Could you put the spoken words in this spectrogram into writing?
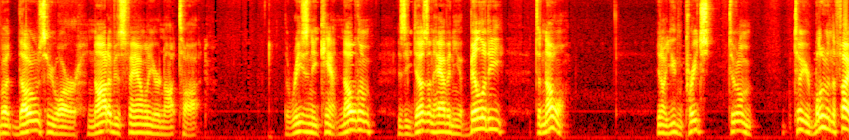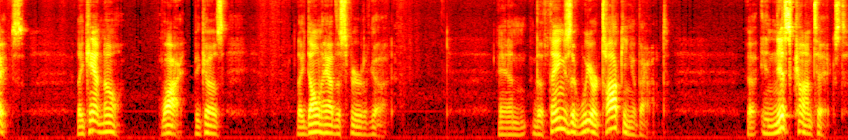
But those who are not of his family are not taught. The reason he can't know them is he doesn't have any ability to know them. You know, you can preach to them till you're blue in the face. They can't know him. Why? Because they don't have the Spirit of God. And the things that we are talking about uh, in this context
